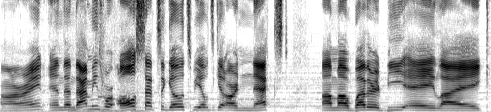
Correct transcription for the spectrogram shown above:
All right, and then that means we're all set to go to be able to get our next, um, uh, whether it be a like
